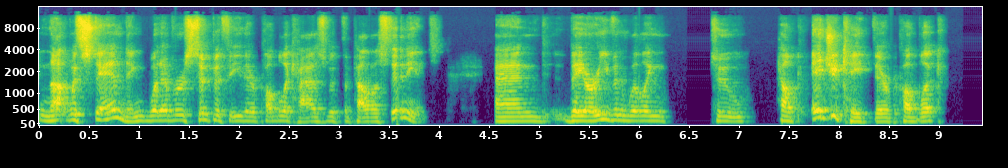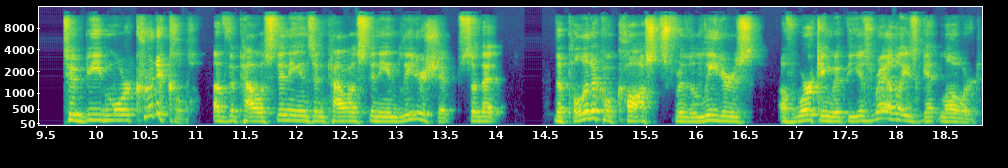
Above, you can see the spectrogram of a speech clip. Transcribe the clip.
notwithstanding whatever sympathy their public has with the Palestinians. And they are even willing to help educate their public to be more critical of the Palestinians and Palestinian leadership so that the political costs for the leaders of working with the Israelis get lowered.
